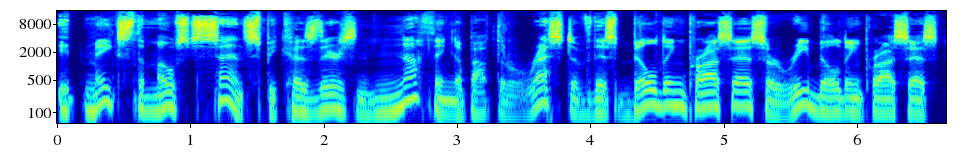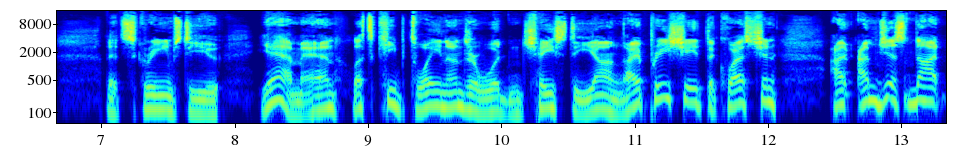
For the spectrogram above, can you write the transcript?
it makes the most sense because there's nothing about the rest of this building process or rebuilding process that screams to you, yeah, man, let's keep Duane Underwood and Chase De Jong. I appreciate the question. I, I'm just not,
